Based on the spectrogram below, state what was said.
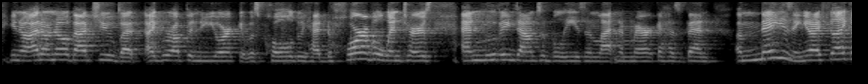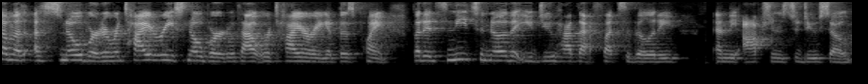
You know, I don't know about you, but I grew up in New York. It was cold. We had horrible winters, and moving down to Belize in Latin America has been amazing. You know, I feel like I'm a, a snowbird, a retiree snowbird without retiring at this point. But it's neat to know that you do have that flexibility and the options to do so.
